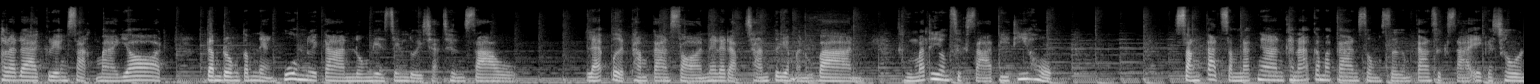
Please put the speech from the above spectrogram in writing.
พระดาเกรียงศักดิ์มายอดดำรงตำแหน่งผู้อำนวยการโรงเรียนเซนหลุยฉะเชิงเซา และเปิดทำการสอนในระดับชั้นเตรียมอนุบาล ถึงมัธยมศึกษาปีที่ 6 สังกัดสำนักงานคณะกรรมการส่งเสริมการศึกษาเอกชน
